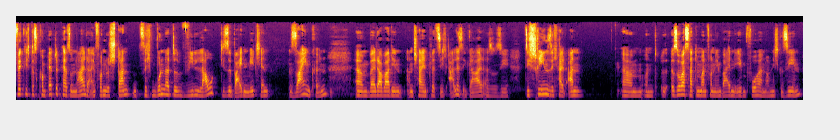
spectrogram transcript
wirklich das komplette Personal da einfach nur stand und sich wunderte, wie laut diese beiden Mädchen sein können, ähm, weil da war denen anscheinend plötzlich alles egal. Also sie, sie schrien sich halt an. Ähm, und sowas hatte man von den beiden eben vorher noch nicht gesehen.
